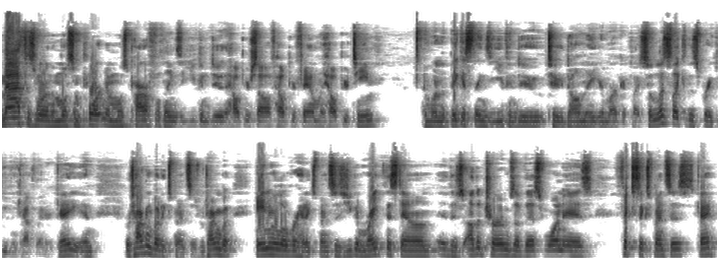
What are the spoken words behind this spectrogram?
math is one of the most important and most powerful things that you can do to help yourself, help your family, help your team. And one of the biggest things that you can do to dominate your marketplace. So let's look at this break even calculator. Okay. And we're talking about expenses. We're talking about annual overhead expenses. You can write this down. There's other terms of this. One is fixed expenses. Okay.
